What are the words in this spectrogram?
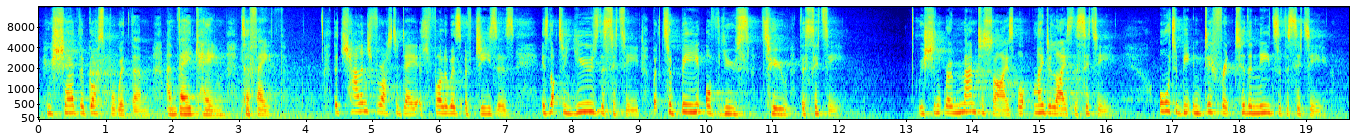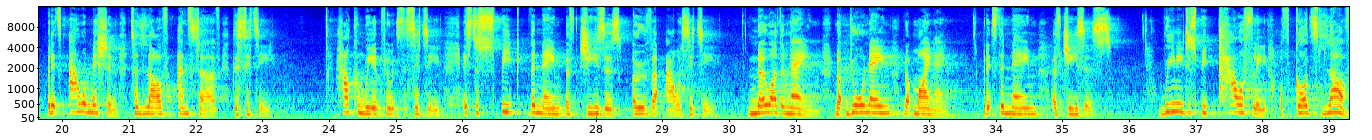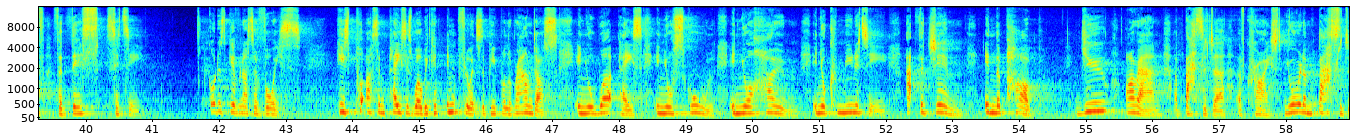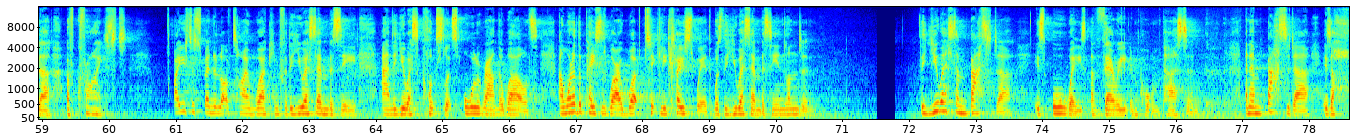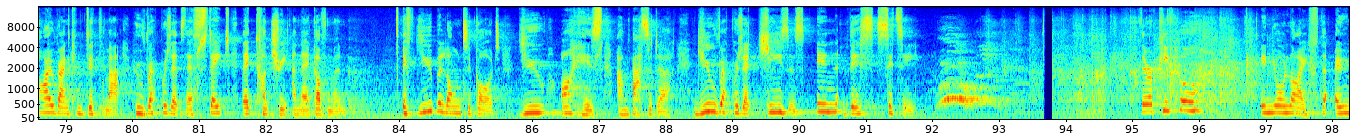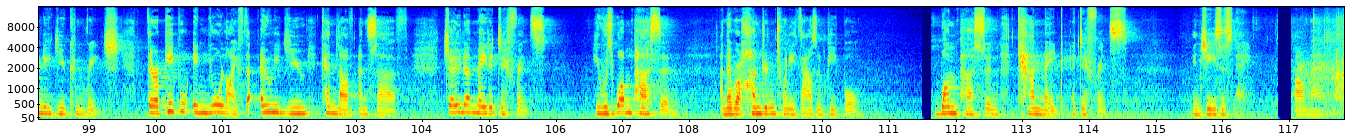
who shared the gospel with them and they came to faith. The challenge for us today as followers of Jesus is not to use the city, but to be of use to the city. We shouldn't romanticize or idolize the city or to be indifferent to the needs of the city, but it's our mission to love and serve the city. How can we influence the city? It's to speak the name of Jesus over our city. No other name, not your name, not my name, but it's the name of Jesus. We need to speak powerfully of God's love for this city. God has given us a voice. He's put us in places where we can influence the people around us in your workplace, in your school, in your home, in your community, at the gym, in the pub. You are an ambassador of Christ. You're an ambassador of Christ. I used to spend a lot of time working for the US Embassy and the US consulates all around the world. And one of the places where I worked particularly close with was the US Embassy in London. The US ambassador is always a very important person. An ambassador is a high ranking diplomat who represents their state, their country, and their government. If you belong to God, you are his ambassador. You represent Jesus in this city. There are people in your life that only you can reach. There are people in your life that only you can love and serve. Jonah made a difference. He was one person, and there were 120,000 people. One person can make a difference. In Jesus' name, amen.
